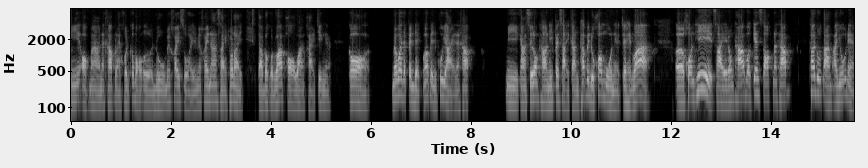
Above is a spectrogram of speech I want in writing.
นี้ออกมานะครับ หลายคนก็บอกเออดูไม่ค่อยสวย ไม่ค่อยน่าใส่เท่าไหร่ แต่ปรากฏว่าพอวางขายจริงเนี่ยก็ไม่ว่าจะเป็นเด็กไม่ว่าเป็นผู้ใหญ่นะครับ มีการซื้อรองเท้านี้ไปใส่กัน ถ้าไปดูข้อมูลเนี่ยจะเห็นว่าเออคนที่ใส่รองเท้า Birkenstock นะครับถ้าดูตามอายุเนี่ย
